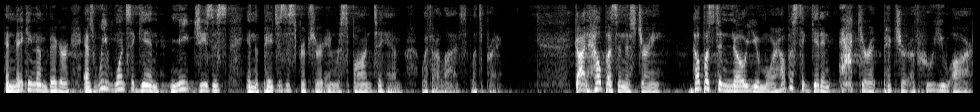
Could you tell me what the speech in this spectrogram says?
and making them bigger as we once again meet Jesus in the pages of Scripture and respond to Him with our lives. Let's pray. God, help us in this journey. Help us to know you more. Help us to get an accurate picture of who you are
